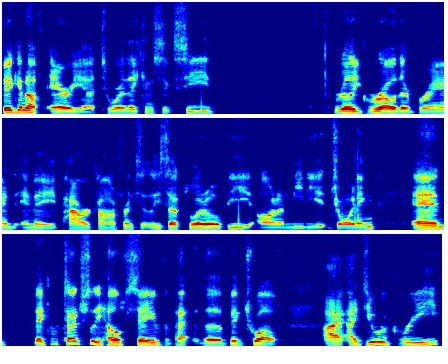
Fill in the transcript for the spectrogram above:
big enough area to where they can succeed, really grow their brand in a power conference. At least that's what it'll be on immediate joining, and they can potentially help save the the Big Twelve. I, I do agree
